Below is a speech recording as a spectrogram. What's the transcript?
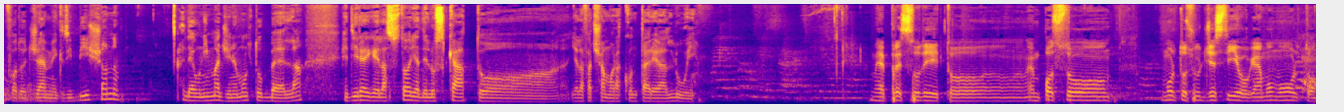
Foto Gem Exhibition ed è un'immagine molto bella e direi che la storia dello scatto gliela facciamo raccontare a lui è presto detto, è un posto molto suggestivo che amo molto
